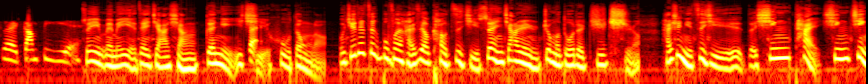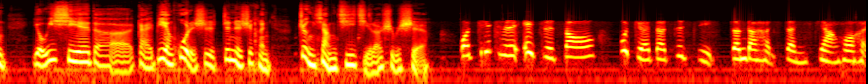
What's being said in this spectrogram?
岁，刚毕业。所以妹妹也在家乡跟你一起互动了。我觉得这个部分还是要靠自己。虽然家人有这么多的支持，还是你自己的心态、心境有一些的改变，或者是真的是很。正向积极了，是不是？我其实一直都不觉得自己真的很正向或很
